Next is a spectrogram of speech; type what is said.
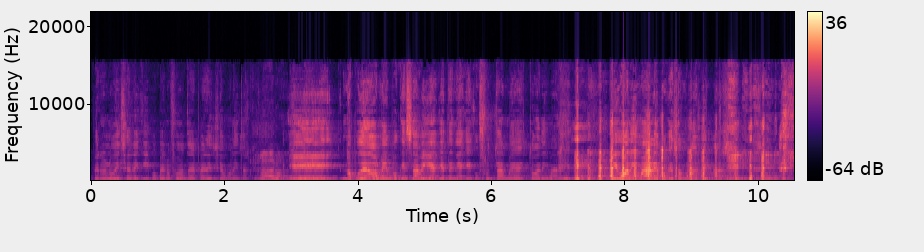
Pero no hice el equipo, pero fue otra experiencia bonita. Claro. Eh, no pude dormir porque sabía que tenía que confrontarme a estos animales. Digo animales porque son unos animales. Sí, sí.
